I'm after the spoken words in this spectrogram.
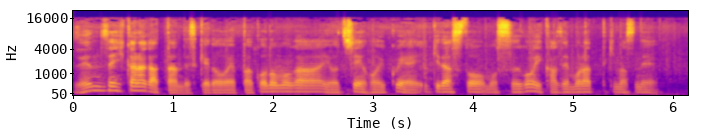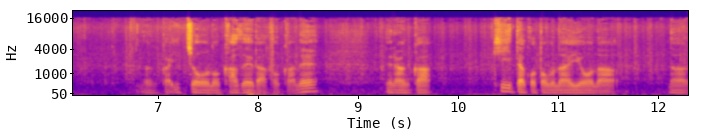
全然ひかなかったんですけどやっぱ子供が幼稚園保育園行きだすともうすごい風もらってきますね。なんか胃腸の風邪だとかね。でなんか聞いたこともないようなな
